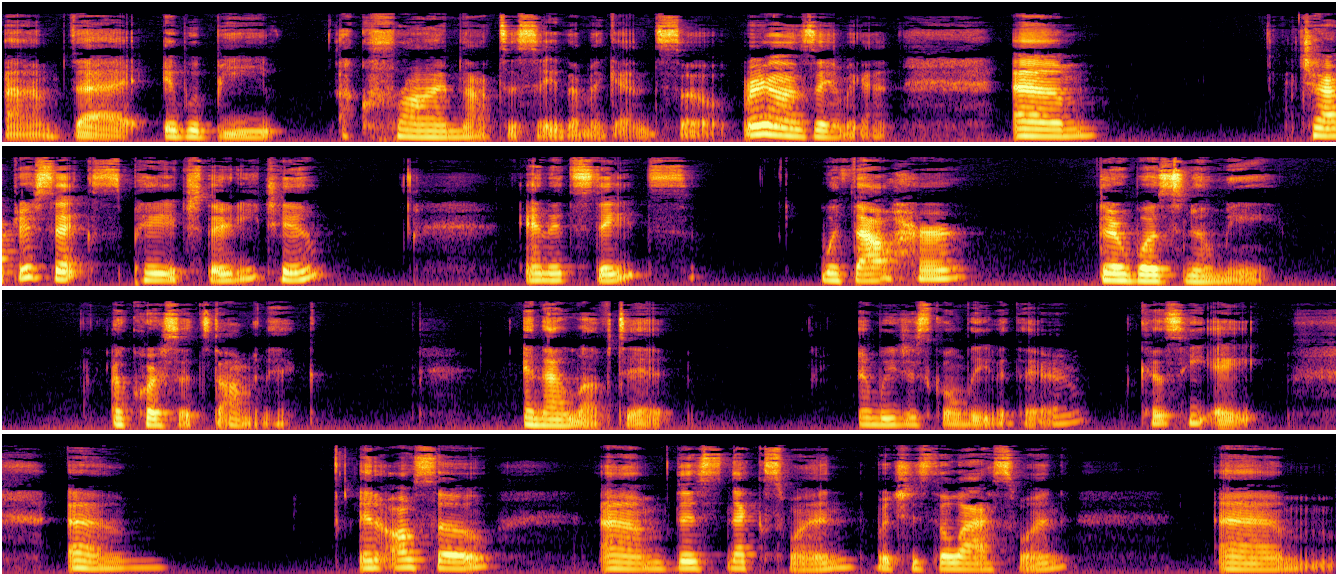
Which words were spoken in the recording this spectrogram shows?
um, that it would be a crime not to say them again. So we're going to say them again. Um, chapter 6, page 32. And it states, Without her, there was no me. Of course, it's Dominic. And I loved it. And we just going to leave it there because he ate. Um, and also, um, this next one, which is the last one, um,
